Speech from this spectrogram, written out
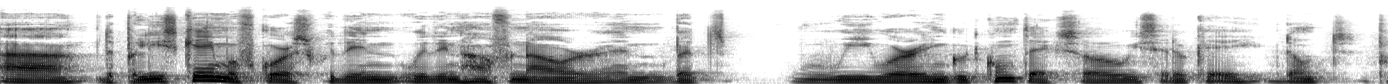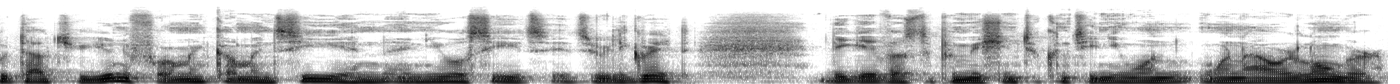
Uh, the police came, of course, within within half an hour, and but we were in good contact. So we said, okay, don't put out your uniform and come and see, and, and you will see it's it's really great. They gave us the permission to continue one one hour longer.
